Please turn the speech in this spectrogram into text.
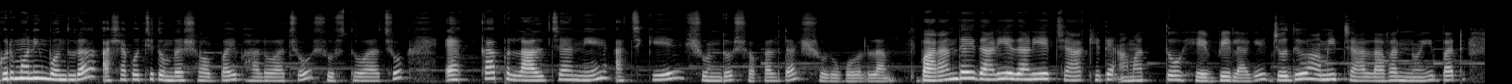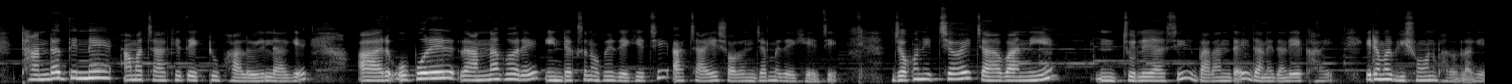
গুড মর্নিং বন্ধুরা। আশা করছি তোমরা সবাই ভালো আছো, সুস্থ আছো। এক কাপ লাল চা নিয়ে আজকে সুন্দর সকালটা শুরু করলাম। বারান্দায় দাঁড়িয়ে দাঁড়িয়ে চা খেতে আমার তো হেভি লাগে। যদিও আমি চা লাভার নই বাট ঠান্ডার দিনে আমার চা খেতে একটু ভালোই লাগে। আর ওপরের রান্নাঘরে ইন্ডাকশান ওভেন রেখেছি আর চায়ের সরঞ্জাম রেখেছি। যখন ইচ্ছে হয় চা বানিয়ে চলে আসি, বারান্দায় দাঁড়িয়ে দাঁড়িয়ে খাই। এটা আমার ভীষণ ভালো লাগে।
